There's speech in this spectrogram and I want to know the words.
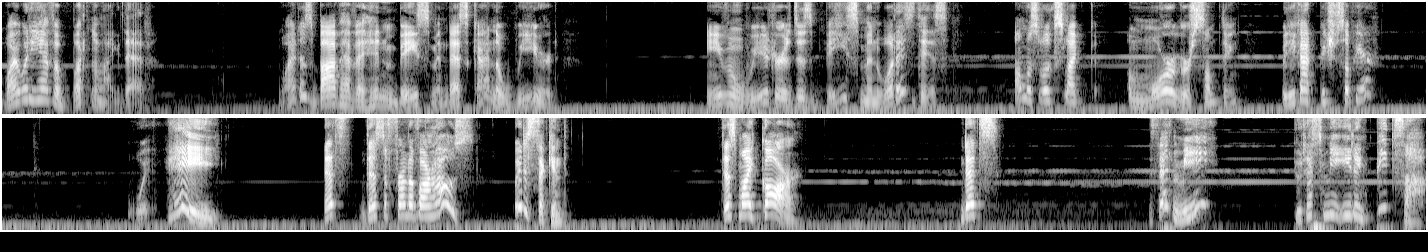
Why would he have a button like that? Why does Bob have a hidden basement? That's kind of weird. Even weirder is this basement. What is this? Almost looks like a morgue or something. But you got pictures up here? Wait, hey! That's that's the front of our house. Wait a second. That's my car. That's... Is that me? Dude, that's me eating pizza.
